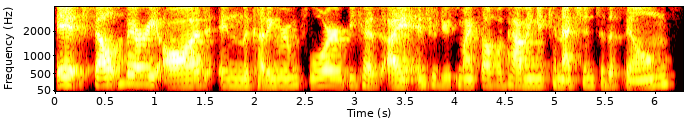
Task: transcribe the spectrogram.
It felt very odd in the cutting room floor because I introduced myself of having a connection to the films,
